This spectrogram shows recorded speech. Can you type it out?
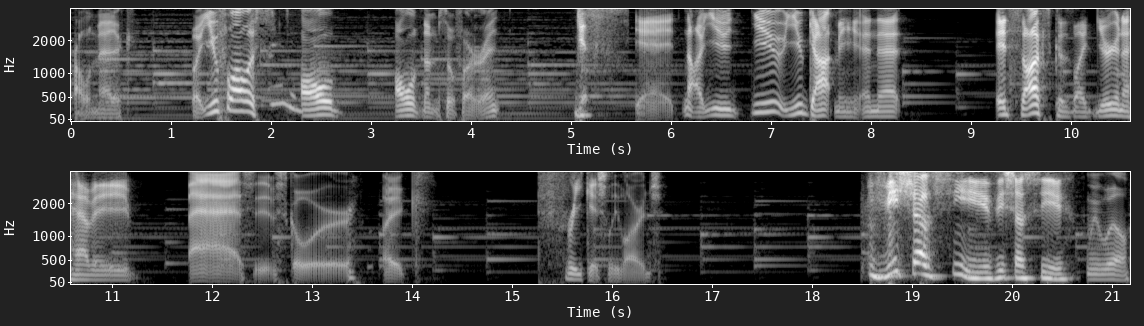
problematic. But you flawless all all of them so far, right? Yes. Yeah, no, you you you got me, and that it sucks because like you're gonna have a massive score, like freakishly large. We shall see. We shall see. We will.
